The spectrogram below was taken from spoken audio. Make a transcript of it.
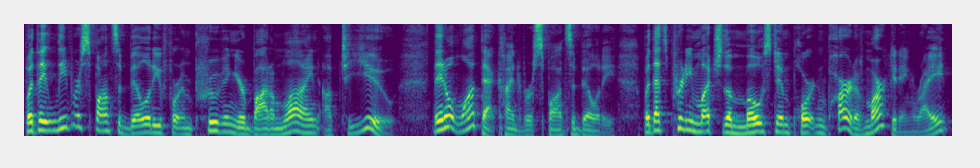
but they leave responsibility for improving your bottom line up to you. They don't want that kind of responsibility, but that's pretty much the most important part of marketing, right?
